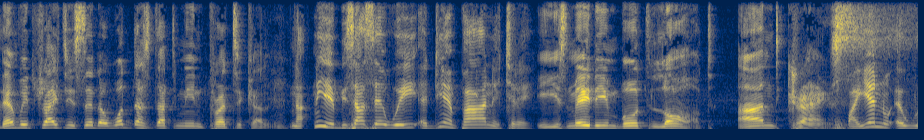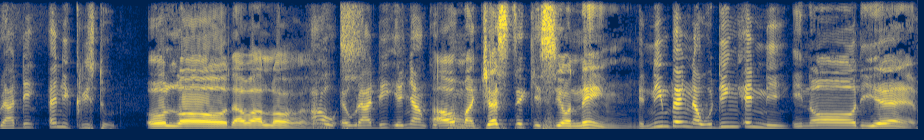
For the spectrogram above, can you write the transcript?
Then we try to say that what does that mean practically? na ne yɛbisa sɛ wei ɛdeɛn paa na ɛkyerɛ He is made him both Lord and Christ. Wayɛ no awurade ne kristo Oh Lord, our Lord. ao awurade yɛ How majestic is your name. Ɛnim bɛn na wo din ɛnni in all the earth.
